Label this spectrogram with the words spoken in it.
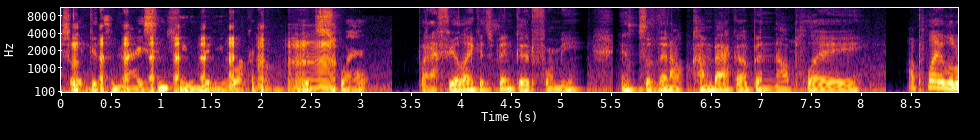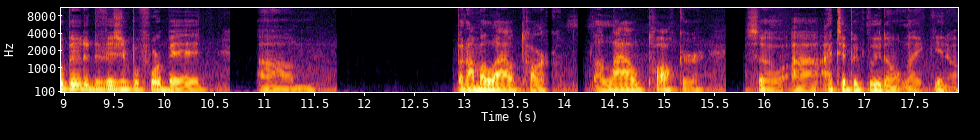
so it gets nice and humid. You work up a good sweat, but I feel like it's been good for me. And so then I'll come back up and I'll play. I'll play a little bit of Division before bed. Um, but I'm allowed talk, a loud talker, so uh, I typically don't like you know,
